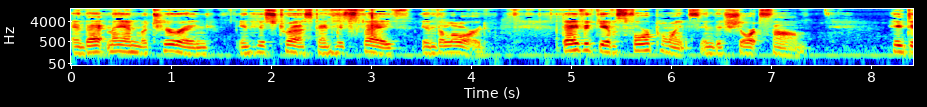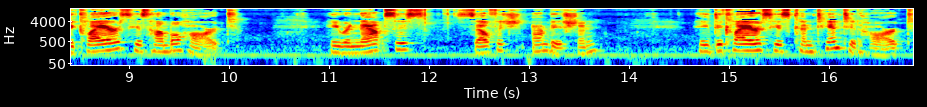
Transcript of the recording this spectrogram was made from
and that man maturing in his trust and his faith in the Lord. David gives four points in this short psalm. He declares his humble heart, he renounces selfish ambition. He declares his contented heart,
